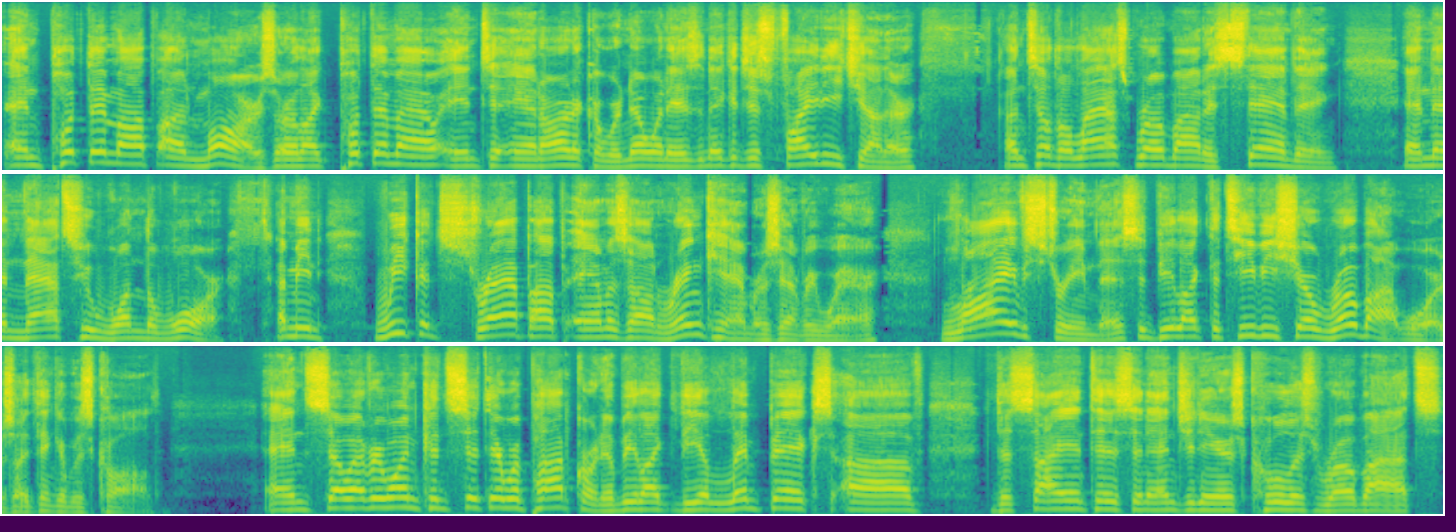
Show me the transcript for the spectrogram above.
and put them up on Mars or like put them out into Antarctica where no one is and they could just fight each other until the last robot is standing, and then that's who won the war. I mean, we could strap up Amazon ring cameras everywhere, live stream this. It'd be like the TV show Robot Wars, I think it was called. And so everyone can sit there with popcorn. It'll be like the Olympics of the scientists and engineers, coolest robots.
